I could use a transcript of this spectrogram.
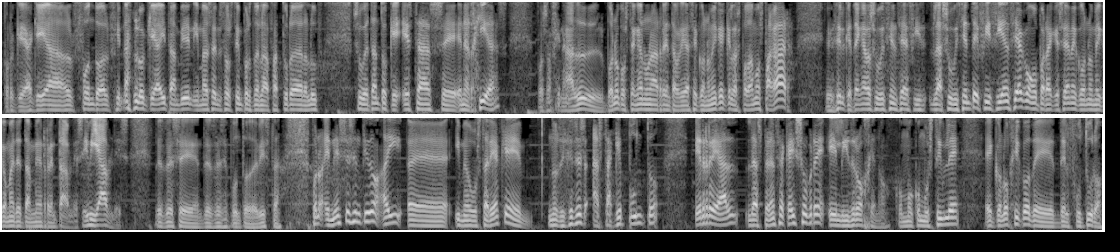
porque aquí al fondo, al final, lo que hay también, y más en estos tiempos donde la factura de la luz sube tanto, que estas eh, energías, pues al final, bueno, pues tengan una rentabilidad económica que las podamos pagar. Es decir, que tengan la suficiente, la suficiente eficiencia como para que sean económicamente también rentables y viables desde ese, desde ese punto de vista. Bueno, en ese sentido hay, eh, y me gustaría que nos dijeses hasta qué punto es real la esperanza que hay sobre el hidrógeno como combustible ecológico de- del futuro.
